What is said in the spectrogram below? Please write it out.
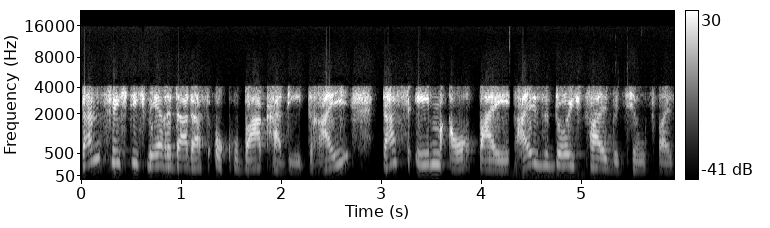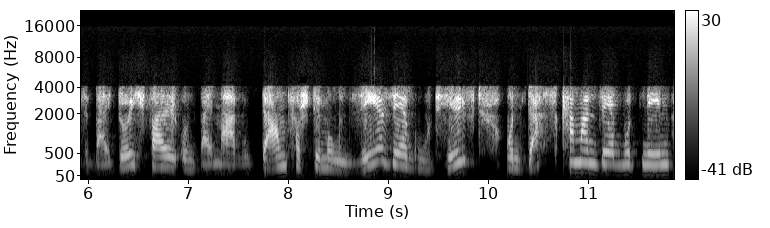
Ganz wichtig wäre da das Okubaka D3, das eben auch bei Reisedurchfall beziehungsweise bei Durchfall und bei Magen-Darm-Verstimmungen sehr, sehr gut hilft. Und das kann man sehr gut nehmen.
